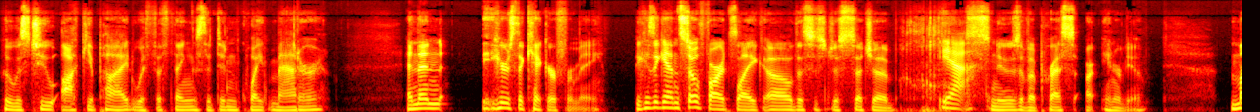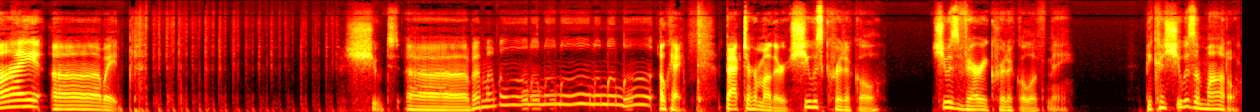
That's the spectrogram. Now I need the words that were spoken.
who was too occupied with the things that didn't quite matter. And then here's the kicker for me. Because again, so far it's like, oh, this is just such a Yeah. snooze of a press interview. My uh wait. Shoot. Uh Okay, back to her mother. She was critical. She was very critical of me because she was a model.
